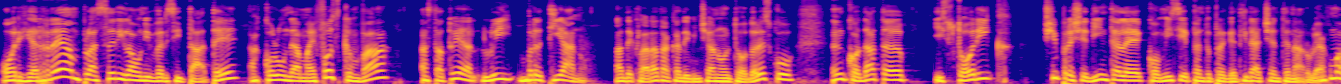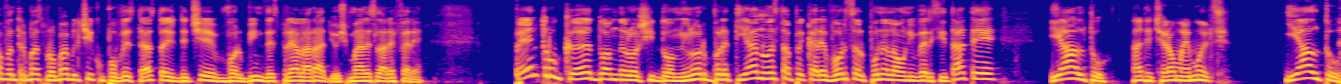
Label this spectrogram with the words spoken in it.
ori reamplasării la universitate, acolo unde a mai fost cândva, a statuia lui Brătianu, a declarat academicianul Teodorescu, încă o dată istoric și președintele Comisiei pentru Pregătirea Centenarului. Acum vă întrebați probabil ce cu povestea asta și de ce vorbim despre ea la radio și mai ales la refere. Pentru că, doamnelor și domnilor, brătianul ăsta pe care vor să-l pună la universitate e altul. A, deci erau mai mulți. E altul.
